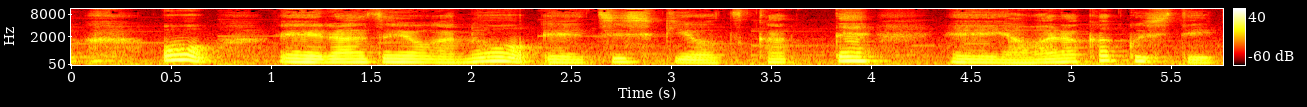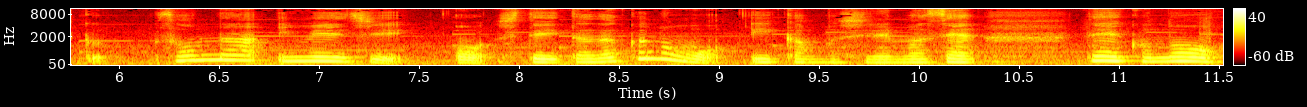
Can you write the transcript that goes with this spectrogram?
を、えー、ラージャヨガの、えー、知識を使って、えー、柔らかくしていく。そんなイメージをしていただくのもいいかもしれません。でこの、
